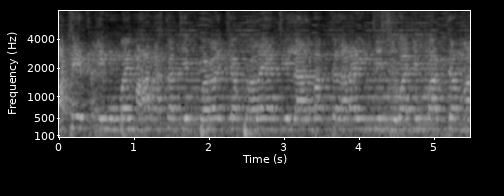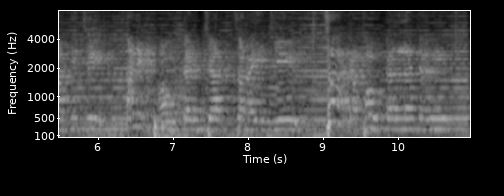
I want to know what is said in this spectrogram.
अखेर झाली मुंबई महाराष्ट्राची परळच्या प्रलयाची लालबागच्या लढाईची शिवाजी पार्कच्या मातीची आणि फाउंटनच्या चढाईची. झालं फाउंटनला जंग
